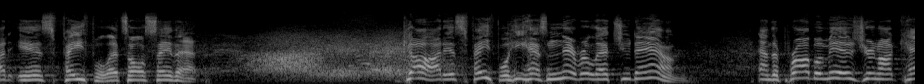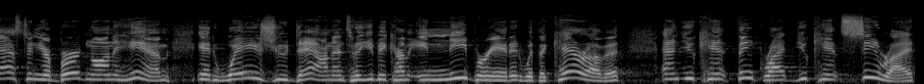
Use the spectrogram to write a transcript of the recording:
God is faithful. Let's all say that. God is faithful. He has never let you down. And the problem is, you're not casting your burden on Him. It weighs you down until you become inebriated with the care of it, and you can't think right, you can't see right.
